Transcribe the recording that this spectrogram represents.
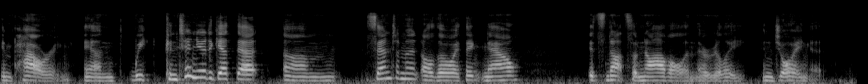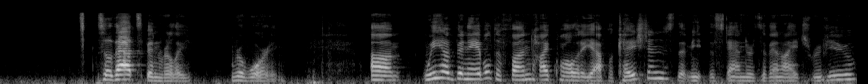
empowering. And we continue to get that um, sentiment, although I think now it's not so novel and they're really enjoying it. So that's been really rewarding. Um, we have been able to fund high quality applications that meet the standards of NIH review,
